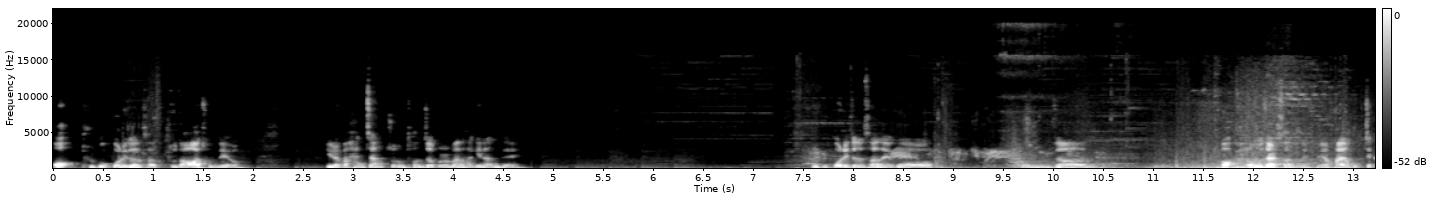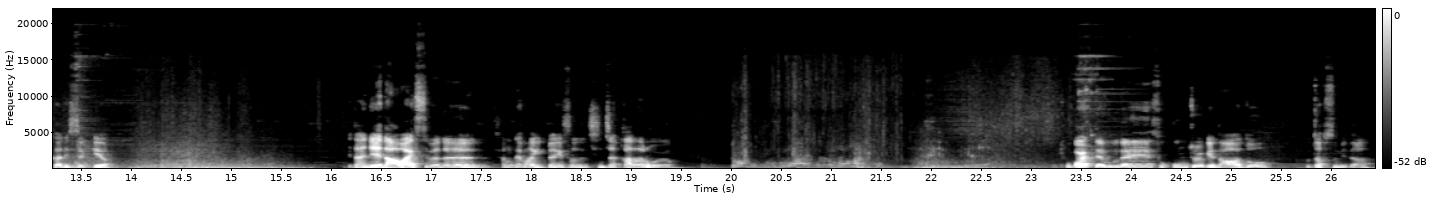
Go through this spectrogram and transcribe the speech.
어? 불꽃꼬리 전사 또 나와줬네요 이러면 한 장 좀 던져볼만 하긴 한데. 불꽃꼬리 전사 내고 공전. 어 너무 잘 썼네. 그냥 화염복제까지 쓸게요. 일단 얘 나와있으면은 상대방 입장에서는 진짜 까다로워요. 도발 때문에 속공쫄게 나와도 못 잡습니다.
